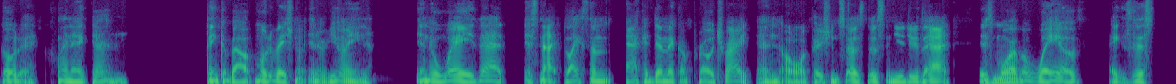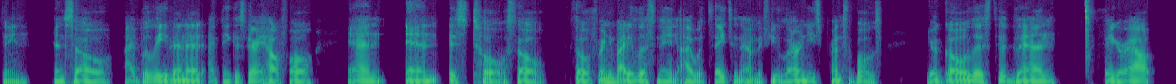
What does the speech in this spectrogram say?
go to clinic and think about motivational interviewing in a way that it's not like some academic approach, right? And oh, a patient says this and you do that. It's more of a way of existing. And so I believe in it. I think it's very helpful and and it's tool. So so for anybody listening, I would say to them, if you learn these principles, your goal is to then figure out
